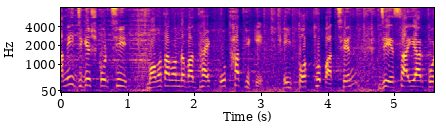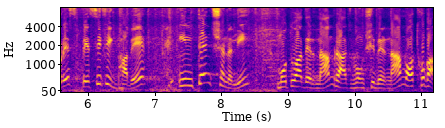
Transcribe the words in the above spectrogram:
আমি জিজ্ঞেস করছি, মমতা বন্দ্যোপাধ্যায় কোথা থেকে এই তথ্য পাচ্ছেন যে এসআইআর করে স্পেসিফিকভাবে ইন্টেনশনালি মতুয়াদের নাম, রাজবংশীদের নাম অথবা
